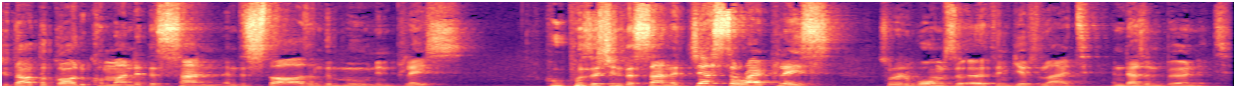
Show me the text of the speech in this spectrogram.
To doubt the God who commanded the sun and the stars and the moon in place who positioned the sun at just the right place so that it warms the earth and gives light and doesn't burn it.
